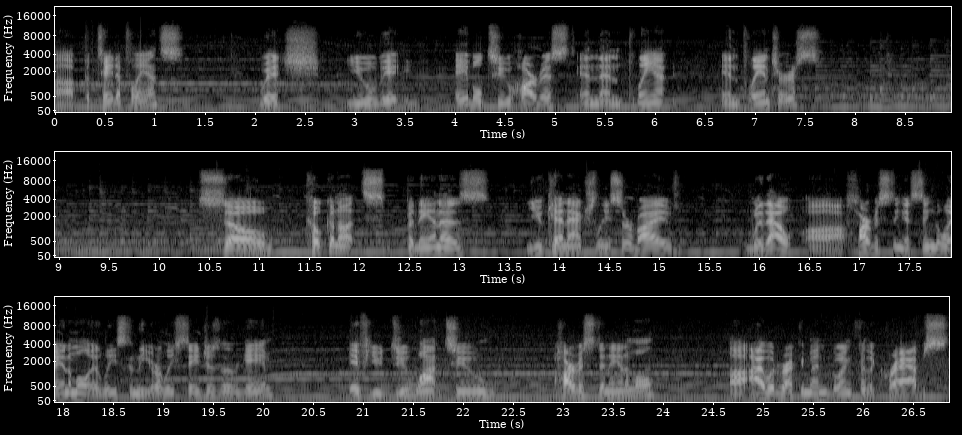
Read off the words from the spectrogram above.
uh, potato plants, which you will be able to harvest and then plant in planters. So, coconuts, bananas, you can actually survive without uh, harvesting a single animal, at least in the early stages of the game. If you do want to harvest an animal, uh, I would recommend going for the crabs.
